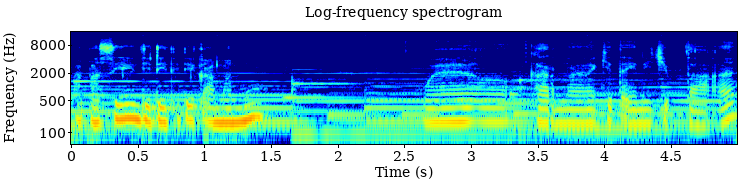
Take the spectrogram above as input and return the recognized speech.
apa sih yang jadi titik amanmu? Well, karena kita ini ciptaan,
